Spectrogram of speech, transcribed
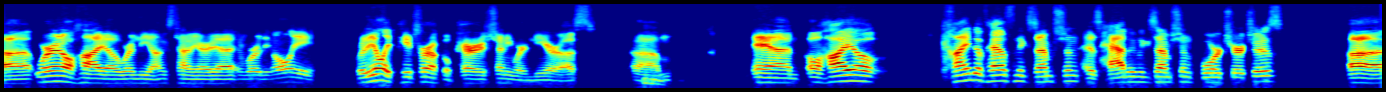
Uh, we're in Ohio. We're in the Youngstown area, and we're the only we're the only patriarchal parish anywhere near us. Hmm. Um. And Ohio kind of has an exemption, has had an exemption for churches. Uh,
